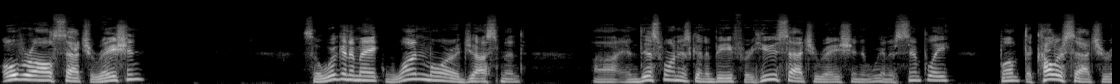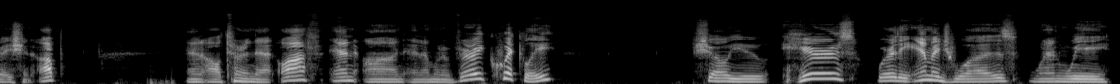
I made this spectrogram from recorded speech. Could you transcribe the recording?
overall saturation. So we're going to make one more adjustment uh, and this one is going to be for hue saturation, and we're going to simply bump the color saturation up. And I'll turn that off and on, and I'm going to very quickly show you, here's where the image was when we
